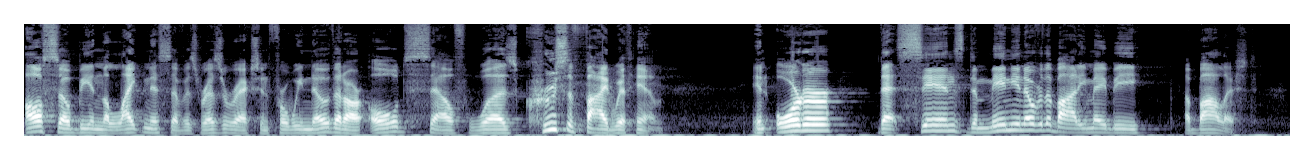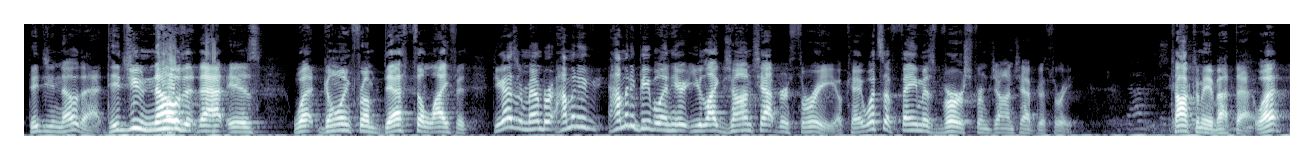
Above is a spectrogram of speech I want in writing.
also be in the likeness of his resurrection, for we know that our old self was crucified with him in order that sin's dominion over the body may be abolished. Did you know that? Did you know that that is what going from death to life is? Do you guys remember how many how many people in here you like John chapter 3, okay? What's a famous verse from John chapter 3? Talk to me about that. What?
